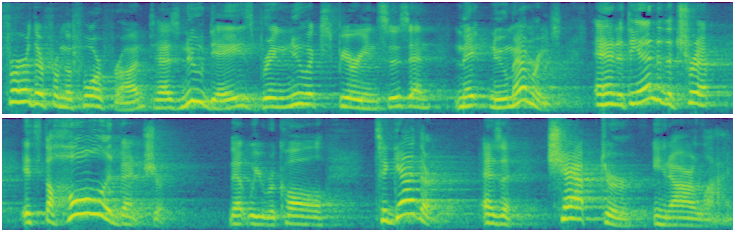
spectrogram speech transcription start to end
further from the forefront as new days bring new experiences and make new memories. And at the end of the trip, it's the whole adventure that we recall together as a chapter in our life.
